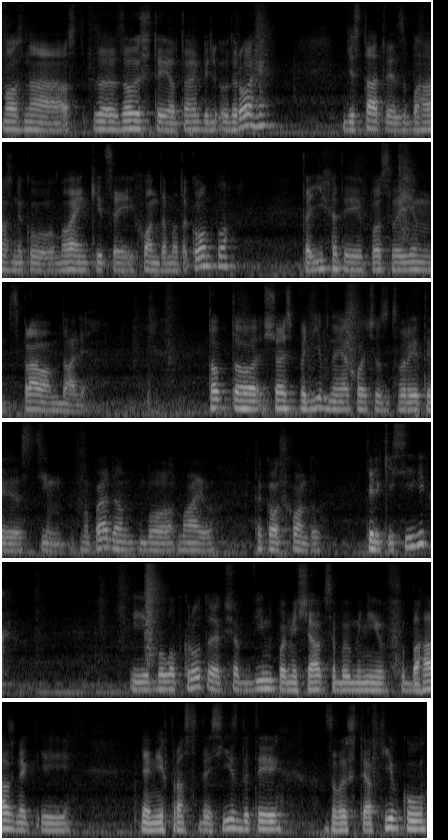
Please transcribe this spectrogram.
можна залишити автомобіль у дорогі, дістати з багажнику маленький цей Honda Motocompo та їхати по своїм справам далі. Тобто щось подібне я хочу створити з цим мопедом, бо маю також Honda, тільки Civic. І було б круто, якщо б він поміщався б мені в багажник і я міг просто десь їздити, залишити автівку,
